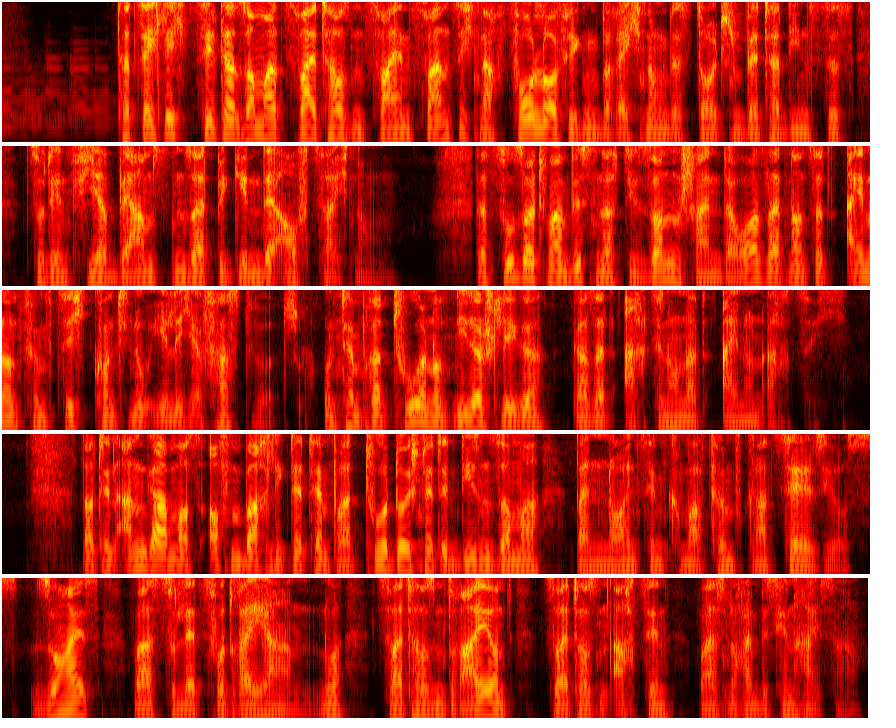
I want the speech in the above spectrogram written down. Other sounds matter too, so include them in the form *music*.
Tatsächlich zählt der Sommer 2022 nach vorläufigen Berechnungen des deutschen Wetterdienstes zu den vier wärmsten seit Beginn der Aufzeichnungen. Dazu sollte man wissen, dass die Sonnenscheindauer seit 1951 kontinuierlich erfasst wird und Temperaturen und Niederschläge gar seit 1881. Laut den Angaben aus Offenbach liegt der Temperaturdurchschnitt in diesem Sommer bei 19,5 Grad Celsius. So heiß war es zuletzt vor drei Jahren. Nur 2003 und 2018 war es noch ein bisschen heißer.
